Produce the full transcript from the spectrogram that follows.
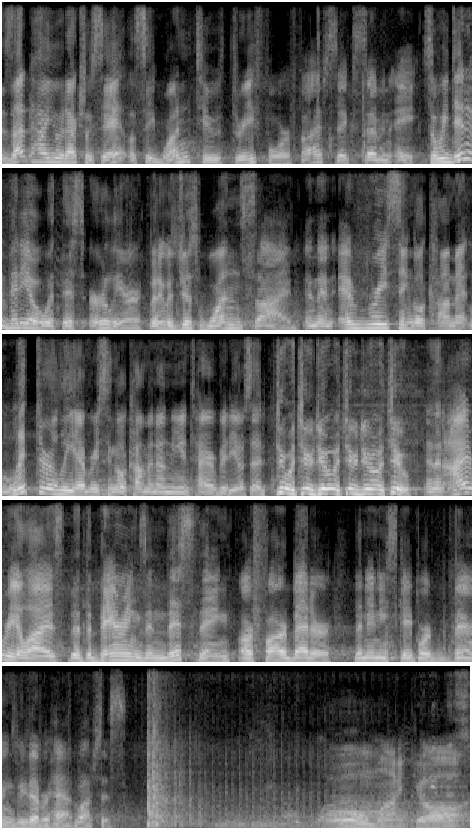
Is that how you would actually say it? Let's see, one, two, three, four, five, six, seven, eight. So we did a video with this earlier, but it was just one side. And then every single comment, literally every single comment on the entire video said, do it two, do it two, do it two. And then I realized that the bearings in this thing are far better than any skateboard bearings we've ever had. Watch this. Oh my gosh.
